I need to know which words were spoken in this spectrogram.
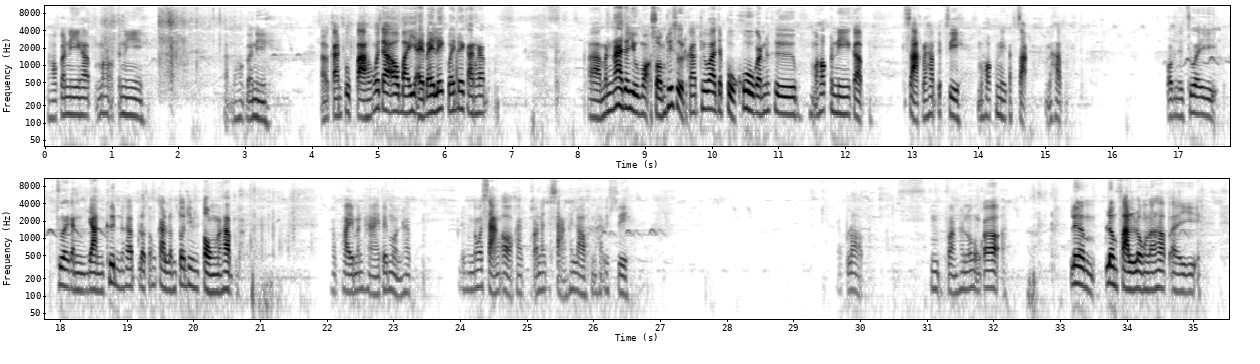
มะฮอกกานีครับมะฮอกกานีครับมะฮอกกานีการปลูกป่าผมก็จะเอาใบใหญ่ใบเล็กไว้ด้วยกันครับอ่ามันน่าจะอยู่เหมาะสมที่สุดครับที่ว่าจะปลูกคู่กันก็คือมะฮอกกานีกับสักนะครับ FC มะฮอกกานีกับสักนะครับก็มันจะช่วยช่วยกันยันขึ้นนะครับ เราต้องการลำต้นที่มันตรงนะครับ ไผ่มันหายไปหมดครับ เดี๋ยวผมต้องมาสางออกครับ เขาน่าจะสางให้เรานะครับ FC รอบๆอืมฝั่งทางโน้นผมก็เริ่มเริ่มฟันลงแล้วครับ ไอ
